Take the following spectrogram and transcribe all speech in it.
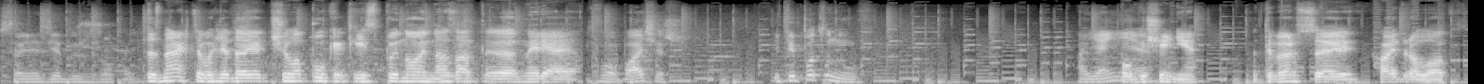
Все, я з'їду з жопою. Ти знаєш, це виглядає як чолопук, який спиною назад е, ниряє. Во, бачиш? І ти потонув. А я ні. Поки ще ні. А тепер це хайдролок.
